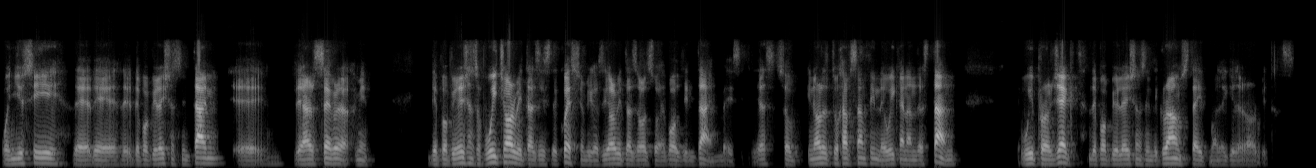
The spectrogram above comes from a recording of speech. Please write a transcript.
when you see the the, the, populations in time, uh, there are several. I mean, the populations of which orbitals is the question because the orbitals also evolve in time, basically. Yes. So in order to have something that we can understand, we project the populations in the ground state molecular orbitals.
